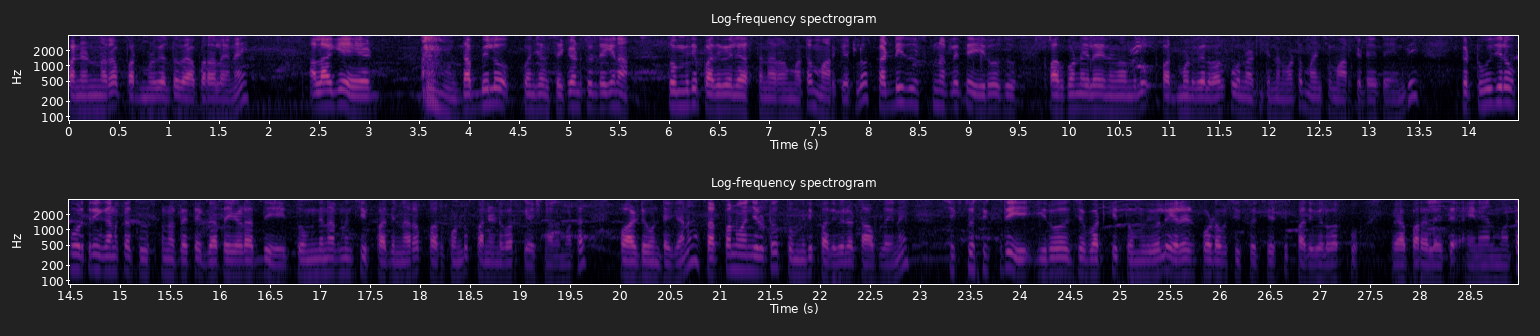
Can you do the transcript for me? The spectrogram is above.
పన్నెండున్నర పదమూడు వేలతో వ్యాపారాలు అయినాయి అలాగే డబ్బీలో కొంచెం సెకండ్స్ ఉంటే కన్నా తొమ్మిది పదివేలు వేస్తున్నారు అనమాట మార్కెట్లో. కడ్డీ చూసుకున్నట్లయితే ఈరోజు పదకొండు వేల ఎనిమిది వందలు పదమూడు వేల వరకు నడిచిందనమాట మంచి మార్కెట్ అయితే అయింది. ఇక టూ జీరో ఫోర్ త్రీ కనుక చూసుకున్నట్లయితే గత ఏడాది తొమ్మిదిన్నర నుంచి పదిన్నర పదకొండు పన్నెండు వరకు వేసినారనమాట క్వాలిటీ ఉంటే కానీ సర్పన్ వన్ జీరో టూ తొమ్మిది పదివేల టాప్లు అయినాయి. సిక్స్ టూ సిక్స్ త్రీ ఈ రోజు తొమ్మిది వేలు ఎయిట్ ఫోర్ డబల్ సిక్స్ వచ్చేసి పదివేల వరకు వ్యాపారాలు అయితే అయినాయి అనమాట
